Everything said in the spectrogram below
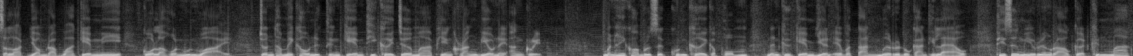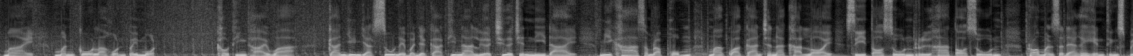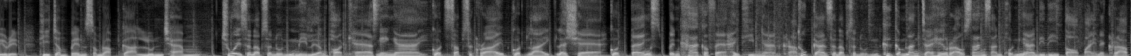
สล็อตยอมรับว่าเกมนี้โกลาหลวุ่นวาย จนทำให้เขานึกถึงเกมที่เคยเจอมาเพียงครั้งเดียวในอังกฤษ มันให้ความรู้สึกคุ้นเคยกับผม นั่นคือเกมเยือนเอเวอร์ตันเมื่อฤดูกาลที่แล้ว ที่ซึ่งมีเรื่องราวเกิดขึ้นมากมาย มันโกลาหลไปหมด เขาทิ้งท้ายว่า การยืนหยัดสู้ในบรรยากาศที่น่าเหลือเชื่อเช่นนี้ได้ มีค่าสำหรับผมมากกว่าการชนะขาดลอย 4 ต่อ 0 หรือ 5 ต่อ 0 เพราะมันแสดงให้เห็นถึงสปิริตที่จำเป็นสำหรับการลุ้นแชมป์ช่วยสนับสนุนมีเหลืองพอดแคสต์ง่ายๆ กด subscribe กดไลค์และแชร์ กด thanks เป็นค่ากาแฟให้ทีมงานครับ ทุกการสนับสนุนคือกำลังใจให้เราสร้างสรรค์ผลงานดีๆ ต่อไปนะครับ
